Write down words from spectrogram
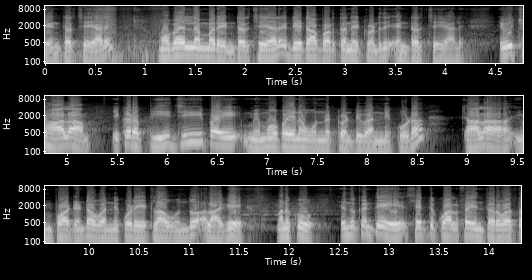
ఎంటర్ చేయాలి. మొబైల్ నెంబర్ ఎంటర్ చేయాలి. డేట్ ఆఫ్ బర్త్ అనేటువంటిది ఎంటర్ చేయాలి. ఇవి చాలా ఇక్కడ పీజీ పై మెమో పైన ఉన్నటువంటివన్నీ కూడా చాలా ఇంపార్టెంట్ అవన్నీ కూడా ఎట్లా ఉందో అలాగే మనకు ఎందుకంటే సెట్ క్వాలిఫై అయిన తర్వాత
